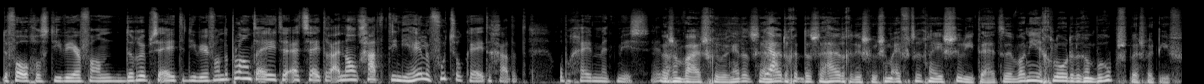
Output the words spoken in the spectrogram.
de vogels die weer van de rups eten, die weer van de planten eten, et cetera. En dan gaat het in die hele voedselketen gaat het op een gegeven moment mis. Hè. Dat is een waarschuwing, hè? Dat, is de huidige, dat is de huidige discussie. Maar even terug naar je studietijd. Eh, wanneer gloorde er een beroepsperspectief?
